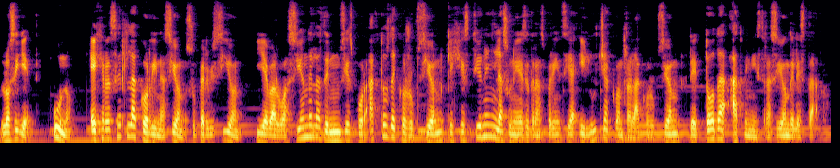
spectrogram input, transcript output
lo siguiente. 1. Ejercer la coordinación, supervisión y evaluación de las denuncias por actos de corrupción que gestionen las unidades de transparencia y lucha contra la corrupción de toda administración del Estado.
